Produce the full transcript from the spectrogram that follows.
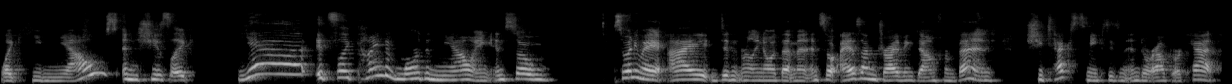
like he meows? And she's like yeah it's like kind of more than meowing. And so so anyway i didn't really know what that meant. And so as i'm driving down from bend she texts me because he's an indoor outdoor cat.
